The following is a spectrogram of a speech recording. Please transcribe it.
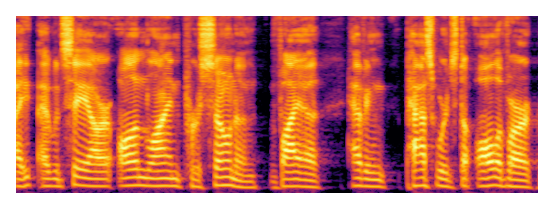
I, I would say our online persona via having passwords to all of our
